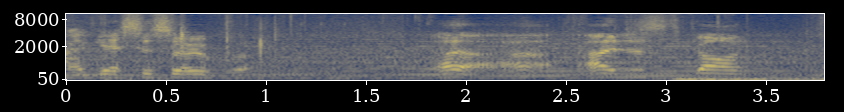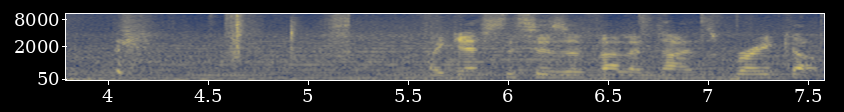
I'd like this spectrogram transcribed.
I guess it's over. I, I, I just can't. I guess this is a Valentine's breakup.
